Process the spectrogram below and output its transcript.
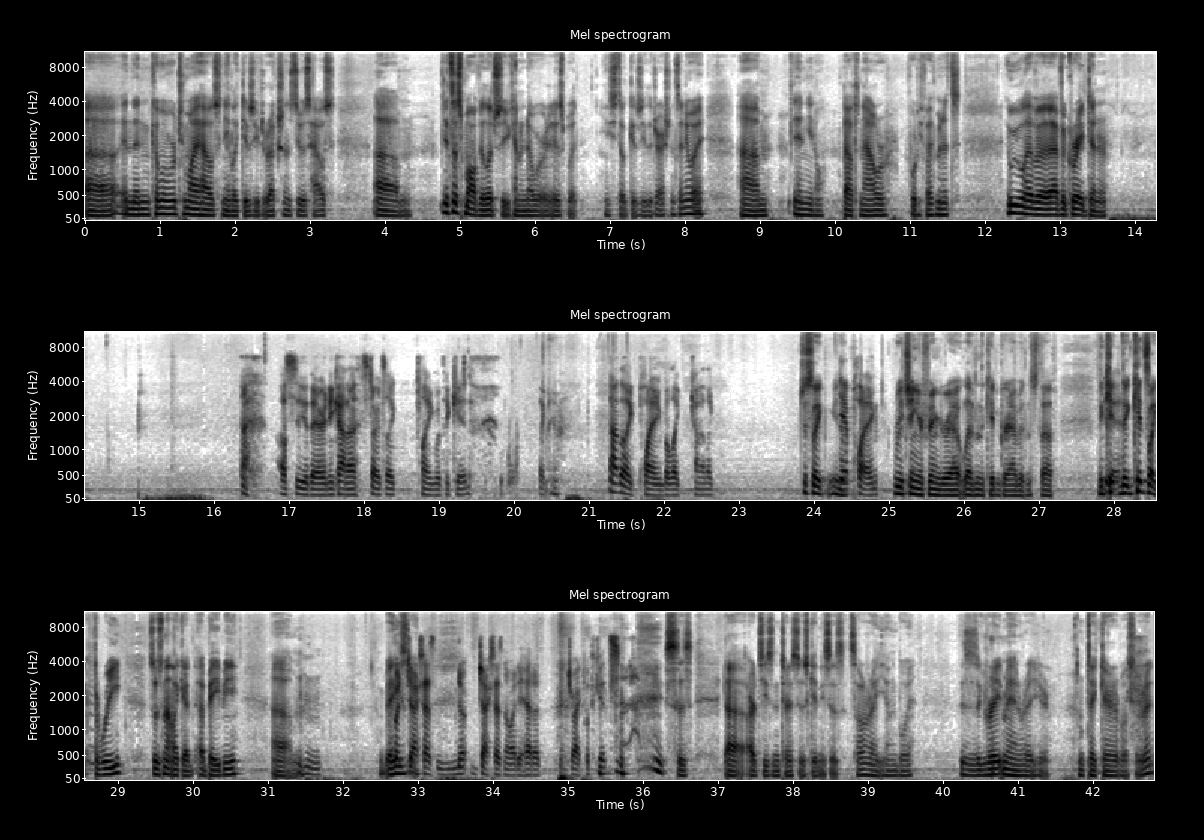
uh, and then come over to my house. And he like gives you directions to his house. Um, it's a small village, so you kind of know where it is, but he still gives you the directions anyway. Um, in you know about an hour, forty five minutes, we will have a have a great dinner. I'll see you there. And he kind of starts like playing with the kid, like Yeah. not like playing, but like kind of like Just like you know, yeah, playing. reaching your finger out, letting the kid grab it and stuff. The kid, Yeah. the kid's like three, so it's not like a, a baby. Um, hmm but But Jax has no Jax has no idea how to interact with kids. he says, uh, Artisan turns to his kid and he says, "It's all right, young boy. This is a great man right here. He'll take care of us. All right.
